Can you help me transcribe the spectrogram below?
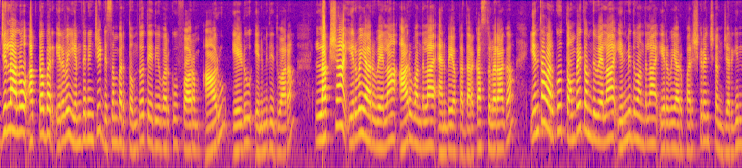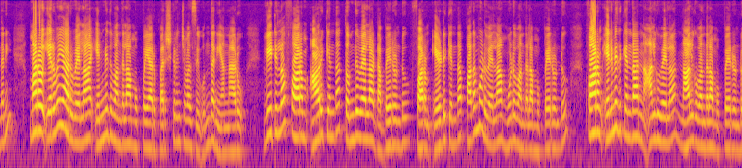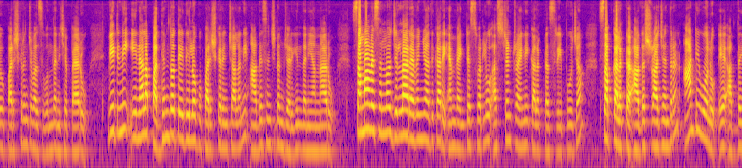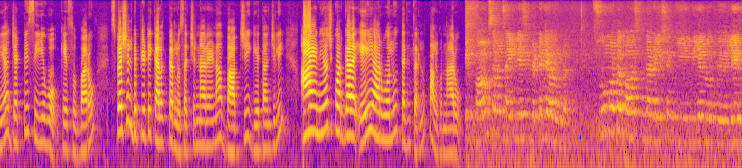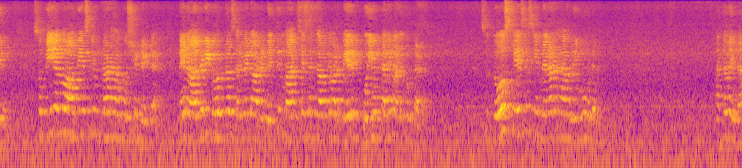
జిల్లాలో అక్టోబర్ ఇరవై ఎనిమిది నుంచి డిసెంబర్ తొమ్మిదో తేదీ వరకు ఫారం ఆరు ఏడు ఎనిమిది ద్వారా లక్ష ఇరవై ఆరు వేల ఆరు వందల ఎనభై ఒక్క దరఖాస్తులు రాగా ఇంతవరకు తొంభై తొమ్మిది వేల ఎనిమిది వందల ఇరవై ఆరు పరిష్కరించడం జరిగిందని మరో ఇరవై ఆరు వేల ఎనిమిది వందల ముప్పై ఆరు పరిష్కరించవలసి ఉందని అన్నారు. వీటిలో ఫారం ఆరు కింద తొమ్మిది వేల డెబ్బై రెండు ఫారం ఏడు కింద పదమూడు వేల మూడు వందల ముప్పై రెండు ఫారం ఎనిమిది కింద నాలుగు వేల నాలుగు వందల ముప్పై రెండు పరిష్కరించవలసి ఉందని చెప్పారు. వీటిని ఈ నెల పద్దెనిమిదో తేదీలోపు పరిష్కరించాలని ఆదేశించడం జరిగిందని అన్నారు. సమావేశంలో జిల్లా రెవెన్యూ అధికారి M Venkateswarlu assistant trainee collector Sri Pooja sub collector Adarsh Rajendran ఆర్టీఓలు A Addayya ZP CEO K Subbarao special deputy కలెక్టర్లు సత్యనారాయణ బాబ్జీ గీతాంజలి ఆయా నియోజకవర్గాల ఏఈఆర్ఓలు తదితరులు పాల్గొన్నారు. సూమోటో పవర్స్ ఉందా డెలిషన్కి లేదు. సో బిఎల్ఓ ఆబ్వియస్లీ ఉంటాడు ఆ క్వశ్చన్ ఏంటంటే నేను ఆల్రెడీ డోర్ టు డోర్ సర్వేలో వాడు డెత్ మార్క్ చేశాను కాబట్టి వాడి పేరు పోయి ఉంటారని అనుకుంటాడు. So those cases you may not have removed అర్థమైందా?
